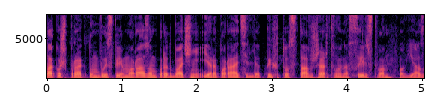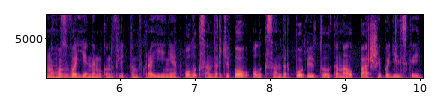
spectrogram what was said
Також проектом Вистоїмо разом передбачені і репарації для тих, хто став жертвою насильства, пов'язаного з воєнним конфліктом в країні. Олександр Тітов, Олександр Попіль, телеканал Перший Подільський.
